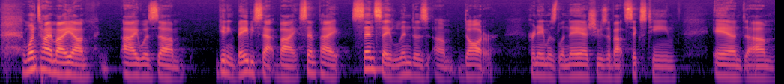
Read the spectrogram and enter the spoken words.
One time I, uh, I was um, getting babysat by Senpai, Sensei Linda's um, daughter. Her name was Linnea. She was about 16. And, um,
